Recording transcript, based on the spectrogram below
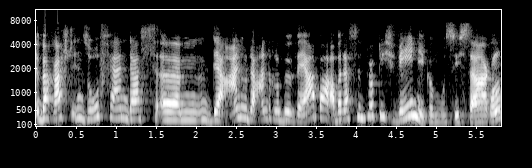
überrascht insofern, dass ähm, der ein oder andere Bewerber, aber das sind wirklich wenige, muss ich sagen,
